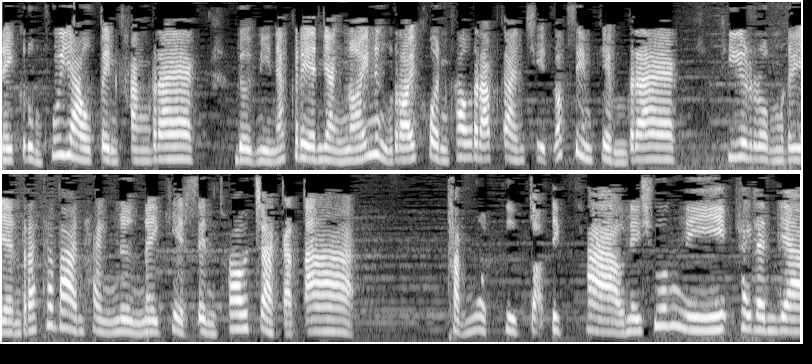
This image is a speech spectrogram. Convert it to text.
ในกลุ่มผู้เยาว์เป็นครั้งแรก โดยมีนักเรียนอย่างน้อย 100 คนเข้ารับการฉีดวัคซีนเข็มแรก ที่โรงเรียนรัฐบาลแห่งหนึ่งในเขตเซ็นทรัลจาการ์ตา ทั้งหมดคือเกาะติดข่าวในช่วงนี้ไพรัญญา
